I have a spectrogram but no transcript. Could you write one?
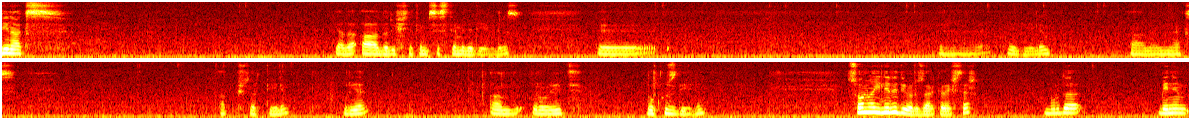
Linux ya da A'dır işletim sistemi de diyebiliriz. E, e, ne diyelim? A'dır Linux 64 diyelim. Buraya Android 9 diyelim. Sonra ileri diyoruz arkadaşlar. Burada benim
